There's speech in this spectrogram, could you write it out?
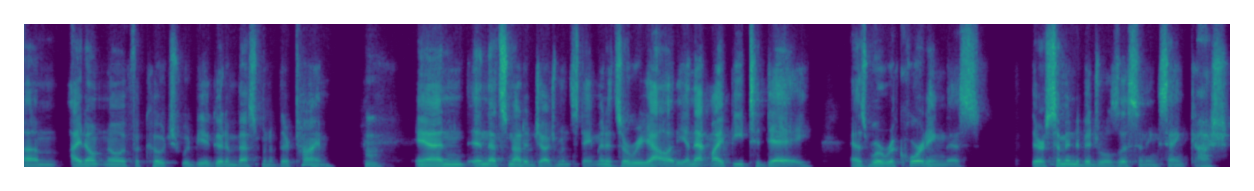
um, I don't know if a coach would be a good investment of their time. Hmm. And, and that's not a judgment statement, it's a reality. And that might be today, as we're recording this, there are some individuals listening saying, Gosh,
